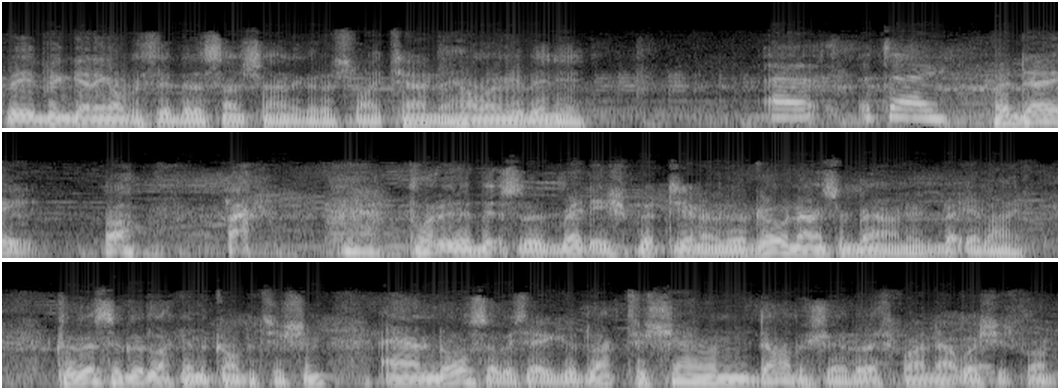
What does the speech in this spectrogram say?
But you've been getting obviously a bit of sunshine. You've got a slight tan there. How long have you been here? Uh, a day. A day. Oh, thought it was a bit sort of reddish, but you know, they'll go nice and brown. It'll bet your life. Clarissa, good luck in the competition. And also we say good luck to Sharon Derbyshire, but let's find out where she's from.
